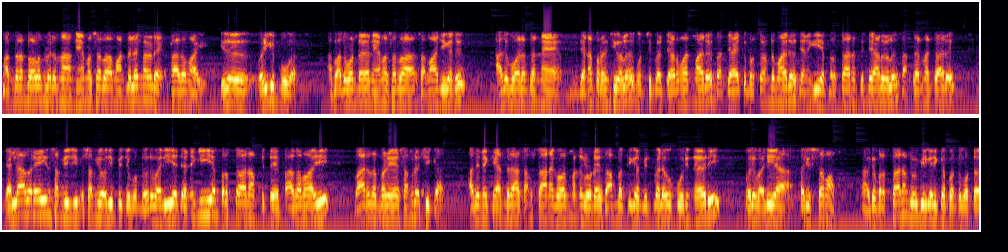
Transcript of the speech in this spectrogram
പന്ത്രണ്ടോളം വരുന്ന നിയമസഭാ മണ്ഡലങ്ങളുടെ ഭാഗമായി ഇത് ഒഴുകിപ്പോവുക. അപ്പോൾ അതുകൊണ്ട് നിയമസഭാ സാമാജികർ അതുപോലെ തന്നെ ജനപ്രതിനിധികൾ മുനിസിപ്പൽ ചെയർമാൻമാർ പഞ്ചായത്ത് പ്രസിഡന്റുമാർ ജനകീയ പ്രസ്ഥാനത്തിന്റെ ആളുകൾ സംഘടനക്കാർ എല്ലാവരെയും സംയോജി സംയോജിപ്പിച്ചുകൊണ്ട് ഒരു വലിയ ജനകീയ പ്രസ്ഥാനത്തിന്റെ ഭാഗമായി ഭാരതപ്പുഴയെ സംരക്ഷിക്കാൻ അതിന് കേന്ദ്ര സംസ്ഥാന ഗവൺമെന്റുകളുടെ സാമ്പത്തിക പിൻബലവും കൂടി നേടി ഒരു വലിയ പരിശ്രമം ഒരു പ്രസ്ഥാനം രൂപീകരിക്കപ്പെട്ടുകൊണ്ട്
